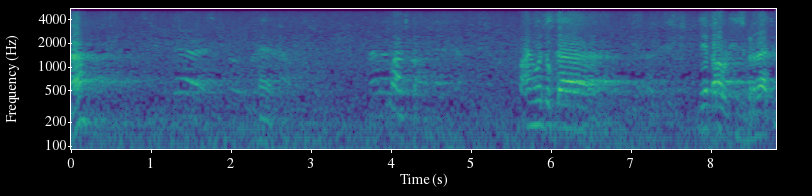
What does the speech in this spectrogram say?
ها؟ ما طبعا هو دوك يقرأوا الحزب الراتب.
